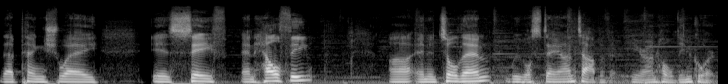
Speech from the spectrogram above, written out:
that Peng Shuai is safe and healthy. Uh, and until then, we will stay on top of it here on Holding Court.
